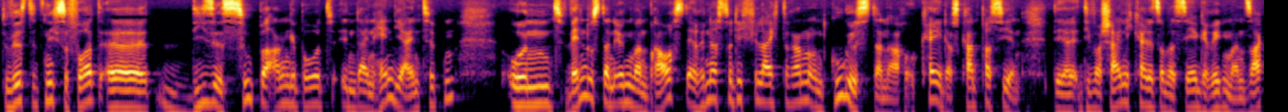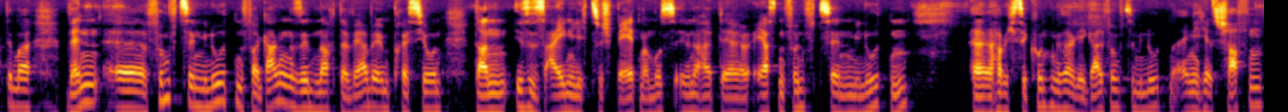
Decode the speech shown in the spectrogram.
du wirst jetzt nicht sofort äh, dieses super Angebot in dein Handy eintippen, Und wenn du es dann irgendwann brauchst, erinnerst du dich vielleicht daran und googelst danach. Okay, das kann passieren. Der, die Wahrscheinlichkeit ist aber sehr gering. Man sagt immer, wenn äh, 15 Minuten vergangen sind nach der Werbeimpression, dann ist es eigentlich zu spät. Man muss innerhalb der ersten 15 Minuten äh, habe ich Sekunden gesagt, egal 15 Minuten eigentlich es schaffen,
